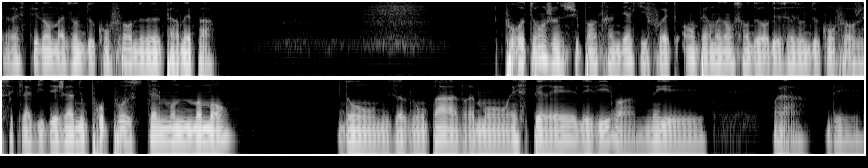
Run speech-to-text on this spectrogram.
rester dans ma zone de confort ne me permet pas pour autant, je ne suis pas en train de dire qu'il faut être en permanence en dehors de sa zone de confort. Je sais que la vie déjà nous propose tellement de moments dont nous n'avons pas vraiment espéré les vivre, mais voilà, des,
